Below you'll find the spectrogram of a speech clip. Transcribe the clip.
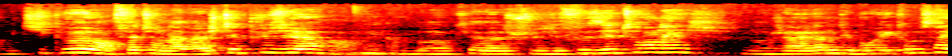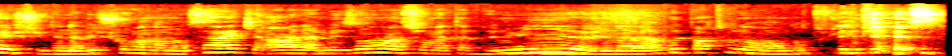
Un petit peu, en fait j'en avais acheté plusieurs, donc euh, je les faisais tourner. Donc j'arrivais à me débrouiller comme ça, il y en avait toujours un dans mon sac, un à la maison, un sur ma table de nuit, mmh. euh, il y en avait un peu partout dans, dans toutes les pièces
